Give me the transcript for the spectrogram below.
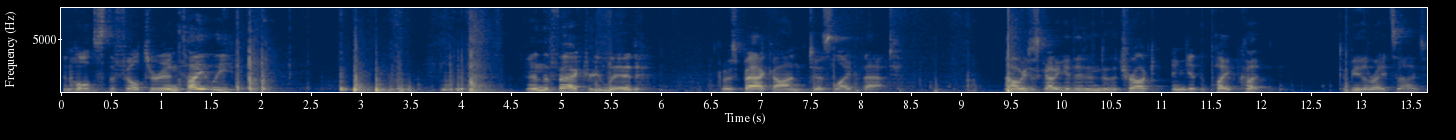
and holds the filter in tightly and the factory lid goes back on just like that. Now we just got to get it into the truck and get the pipe cut to be the right size.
